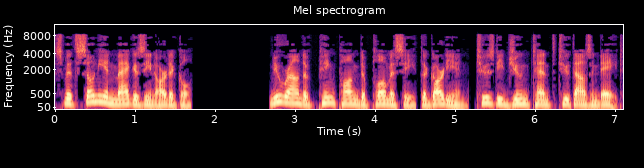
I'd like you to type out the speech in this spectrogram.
Smithsonian Magazine article. New round of ping-pong diplomacy The Guardian, Tuesday, June 10, 2008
